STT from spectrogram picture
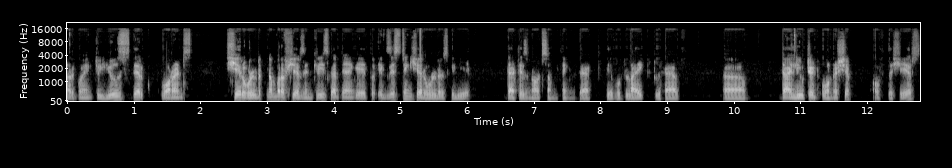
are going to use their warrants warrants holder number of shares increase कर जाएँगे तो एग्जिस्टिंग शेयर होल्डर्स के लिए that is not something that they would like to have uh, ownership of the shares.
